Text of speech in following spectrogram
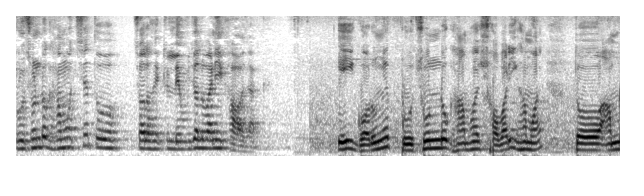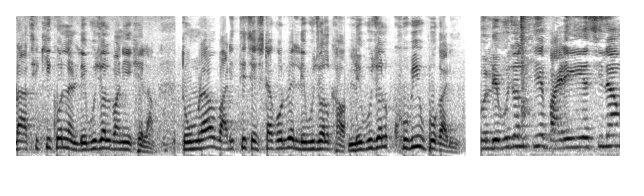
প্রচণ্ড ঘাম হচ্ছে তো চলো একটু লেবু জল বানিয়ে খাওয়া যাক। এই গরমে প্রচণ্ড ঘাম হয় সবারই ঘাম হয়। তো আমরা আজকে কি করলাম? লেবু জল বানিয়ে খেলাম। তোমরাও বাড়িতে চেষ্টা করবে লেবু জল খাও লেবু জল খুবই উপকারী। তো লেবু জল খেয়ে বাইরে গিয়েছিলাম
